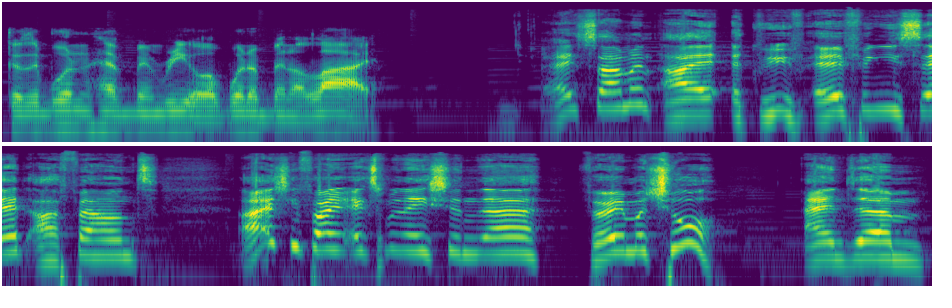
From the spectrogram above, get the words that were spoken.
because it wouldn't have been real. It would have been a lie. Hey Simon, I agree with everything you said. I found, I actually find your explanation uh, very mature, and um,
